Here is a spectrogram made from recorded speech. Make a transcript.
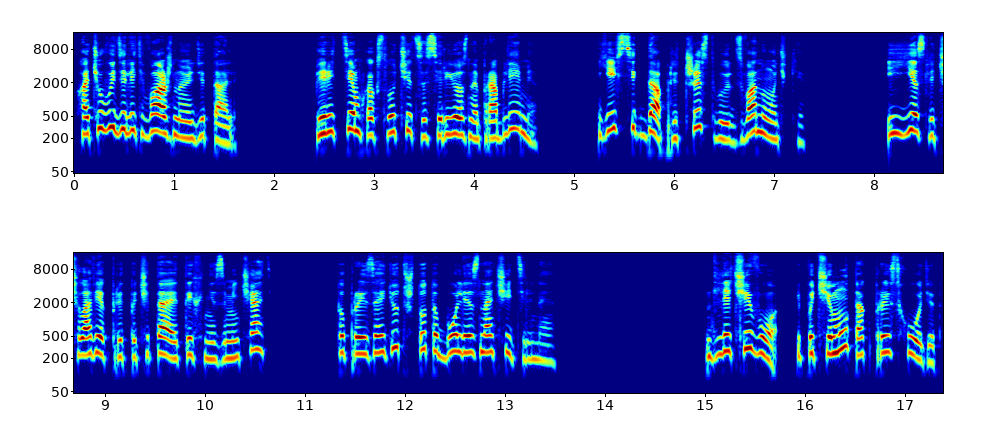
Хочу выделить важную деталь. Перед тем, как случиться серьезной проблеме, ей всегда предшествуют звоночки. И если человек предпочитает их не замечать, то произойдет что-то более значительное. Для чего и почему так происходит?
